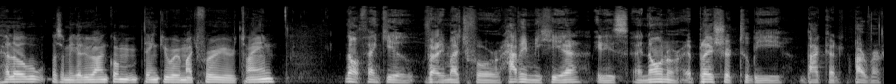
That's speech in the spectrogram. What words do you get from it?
Hello, Jose Miguel Vivanco. Thank you very much for your time. No, thank you very much for having me here. It is an honor, a pleasure to be back at Harvard.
